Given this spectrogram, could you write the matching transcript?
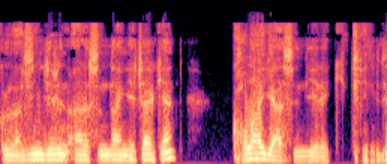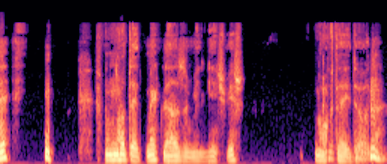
kurulan zincirin arasından geçerken kolay gelsin diyerek gittiğini de not etmek lazım. ilginç bir noktaydı o da.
